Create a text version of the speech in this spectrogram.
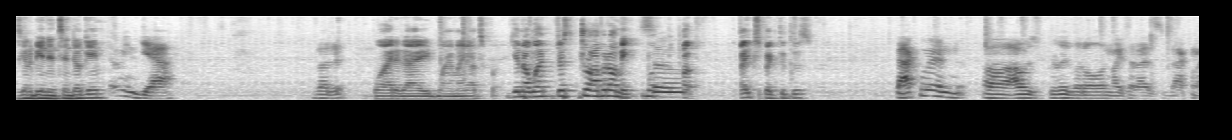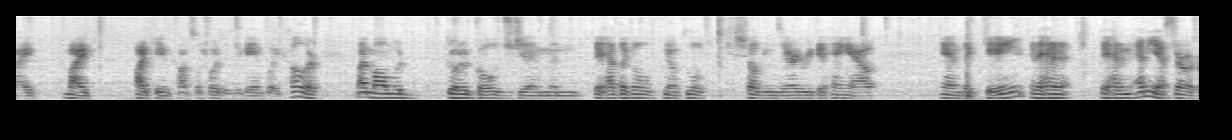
It's gonna be a Nintendo game. I mean, yeah. But it, Why did I? Why am I not? surprised? You know what? Just drop it on me. So- Uh, I expected this. back when uh, I was really little, and like I said, I was back when I my my game console choice was the Game Boy Color. My mom would go to Gold's Gym, and they had like a little you know little children's area where you could hang out. And the game, and they had an, they had an NES there or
